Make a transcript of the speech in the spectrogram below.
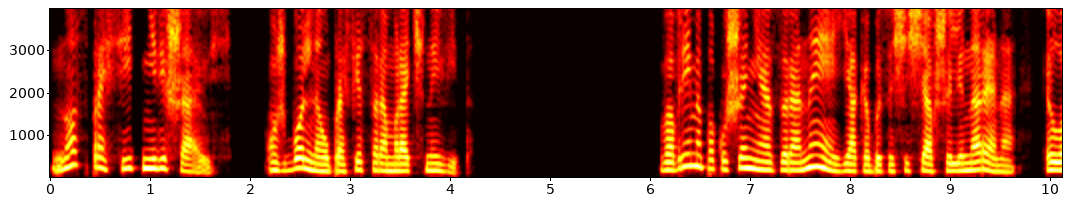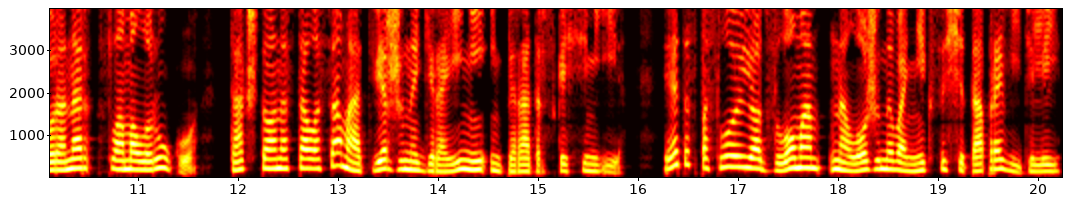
Но спросить не решаюсь. Уж больно у профессора мрачный вид. Во время покушения Заранея, якобы защищавшей Линарена, Элоранар сломал руку, так что она стала самой отверженной героиней императорской семьи. И это спасло ее от взлома наложенного Никса щита правителей.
